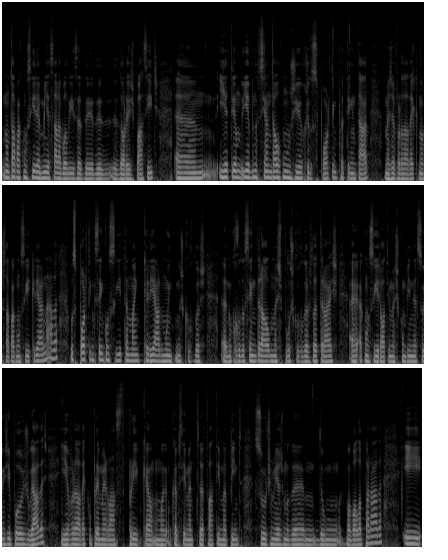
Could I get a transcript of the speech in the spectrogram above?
não estava a conseguir ameaçar a baliza de, de, de Doris Basic, uh, ia, tendo, ia beneficiando de alguns erros do Sporting para tentar, mas a verdade é que não estava a conseguir criar nada. O Sporting sem conseguir também criar muito nos corredores, uh, no corredor central, mas pelos corredores laterais, a, a, conseguir ótimas combinações e boas jogadas. E a verdade é que o primeiro lance de perigo, que é uma, um cabeceamento da Fátima Pinto, surge mesmo de, de, um, de uma bola parada e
